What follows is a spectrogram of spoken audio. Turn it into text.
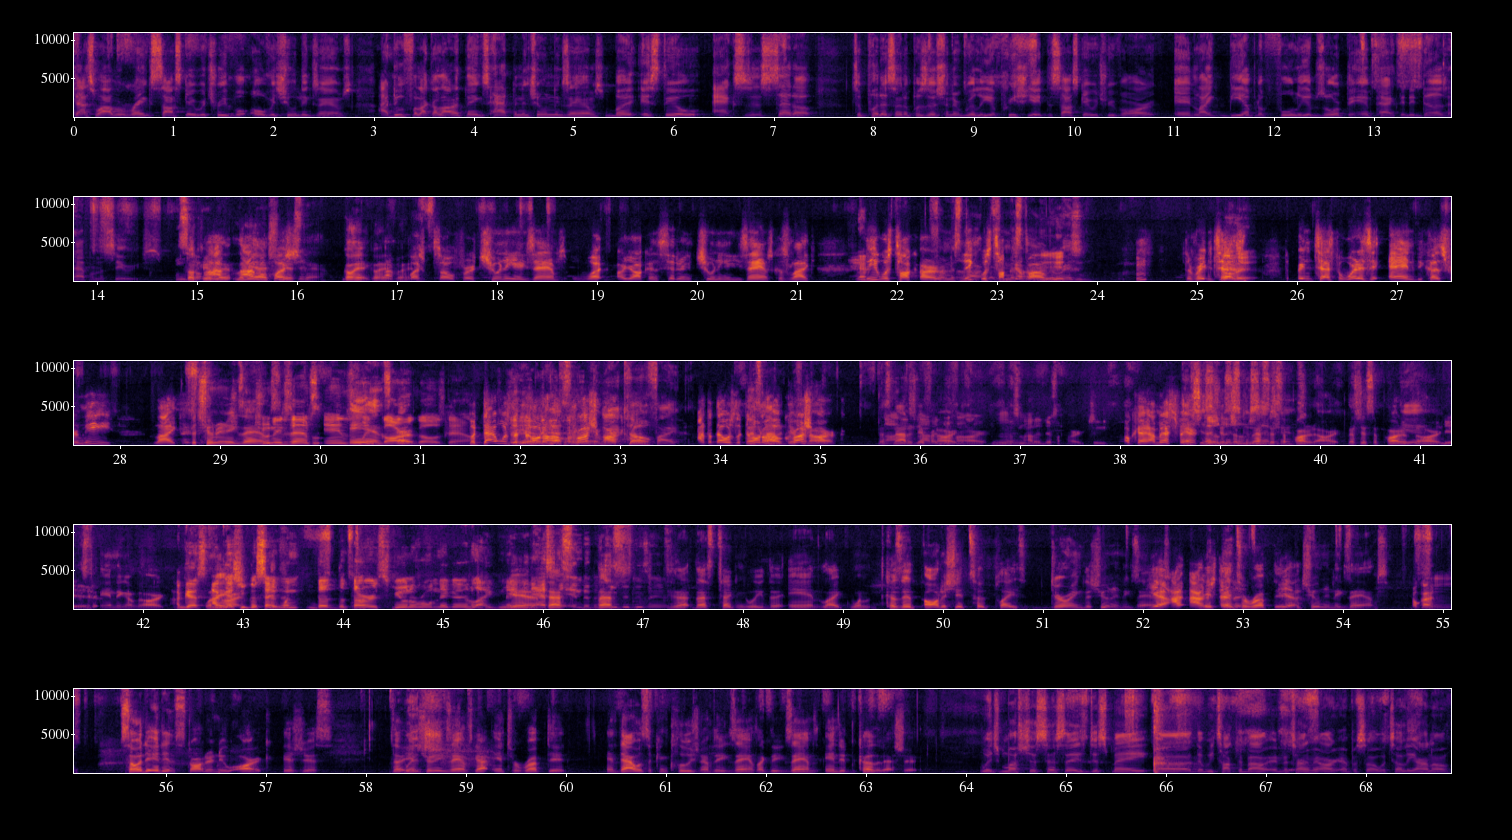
that's why I would rank Sasuke retrieval over Chunin exams. I do feel like a lot of things happen in Chunin exams, but it still acts as a setup to put us in a position to really appreciate the Sasuke retrieval art and like be able to fully absorb the impact that it does have on the series. So, okay, I- let, let I me have a ask you this question. Go ahead, go I ahead, have go a ahead. So for Chunin exams, what are y'all considering Chunin exams? Because like Lee was talking, or From the Lee start, was from the talking about the It's- written. Hmm? the written test, the written test, but where does it end? Because for me, like, The Chunin exams. Chunin exams ends, when ends Gaara at- goes down. but that was the Yeah, Konoha that's it. Crush arc though. Fight. I thought that was the That's not Konoha Crush different arc. That's Nah, not a different arc. arc. Mm. That's not a different arc, G. Okay, I mean that's fair. That's That's just, a, that's just a part of the arc. That's just a part of the arc. Yeah. It's the ending of the arc. I guess When I they- guess you could say when the the third's funeral, nigga. Like maybe Yeah, that's, that's- the end of the that's- Chunin exam. That, that's technically the end. Like when because all the shit took place during the Chunin exams. Yeah, I, I it understand. It interrupted Yeah. the Chunin exams. Okay, Mm. So it, it didn't start a new arc. It's just the Which- Chunin exams got interrupted, and that was the conclusion of the exams. Like the exams ended because of that shit. which much to Sensei's dismay uh, that we talked about in the tournament arc episode with Teliano,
